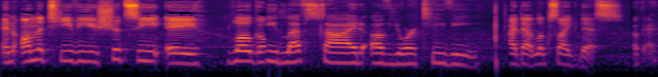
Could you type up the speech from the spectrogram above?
and on the TV you should see a logo on the left side of your TV that looks like this. Okay.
